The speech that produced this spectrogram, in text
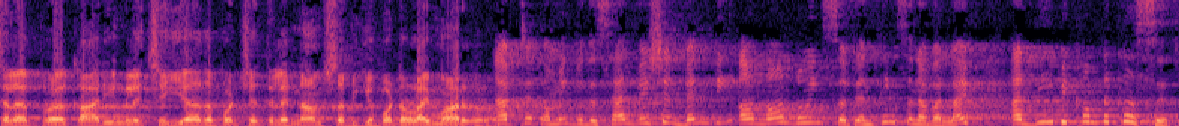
சில ப- காரியங்களை செய்யாத பட்சத்துல நாம் சபிக்கப்பட்டவளாய் மாறுகிறோம் After coming to the salvation, when we are not doing certain things in our life and we become the cursed.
